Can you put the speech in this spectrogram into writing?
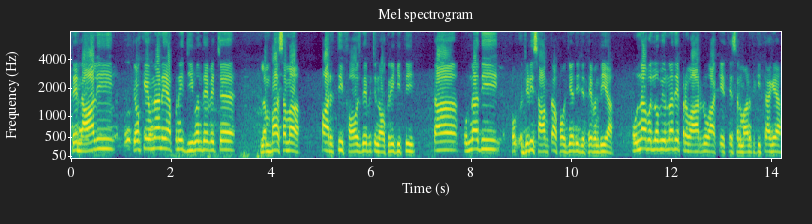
ਤੇ ਨਾਲ ਹੀ ਕਿਉਂਕਿ ਉਹਨਾਂ ਨੇ ਆਪਣੀ ਜੀਵਨ ਦੇ ਵਿੱਚ ਲੰਬਾ ਸਮਾਂ ਭਾਰਤੀ ਫੌਜ ਦੇ ਵਿੱਚ ਨੌਕਰੀ ਕੀਤੀ ਤਾਂ ਉਹਨਾਂ ਦੀ ਜਿਹੜੀ ਸਾਬਕਾ ਫੌਜੀਆਂ ਦੀ ਜਥੇਬੰਦੀ ਆ ਉਹਨਾਂ ਵੱਲੋਂ ਵੀ ਉਹਨਾਂ ਦੇ ਪਰਿਵਾਰ ਨੂੰ ਆ ਕੇ ਇੱਥੇ ਸਨਮਾਨਿਤ ਕੀਤਾ ਗਿਆ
